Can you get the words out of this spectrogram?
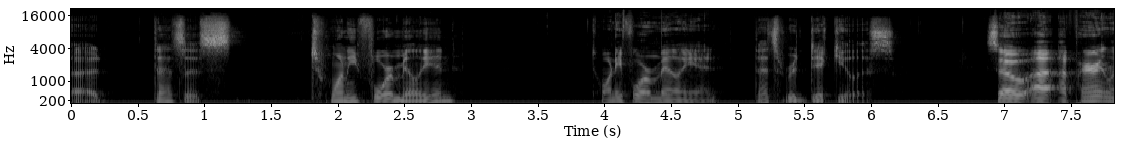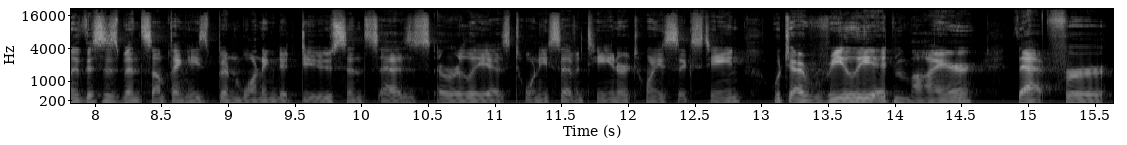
Uh, that's a s- 24 million. 24 million. That's ridiculous. So uh, apparently, this has been something he's been wanting to do since as early as 2017 or 2016, which I really admire. That for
